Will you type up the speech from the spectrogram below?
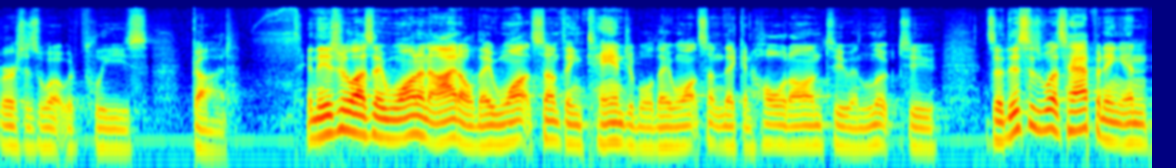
versus what would please God. And the Israelites, they want an idol. They want something tangible. They want something they can hold on to and look to. So this is what's happening. And,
